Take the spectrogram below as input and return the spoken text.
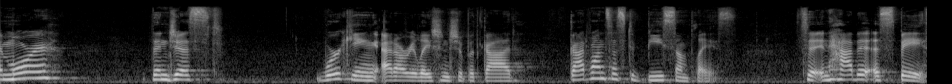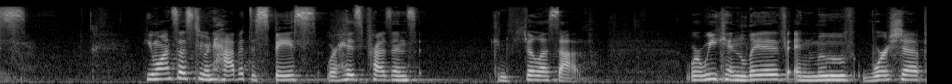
And more than just working at our relationship with God, God wants us to be someplace, to inhabit a space. He wants us to inhabit the space where His presence can fill us up, where we can live and move, worship,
